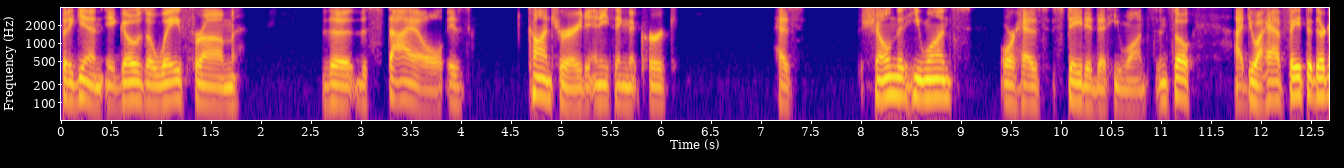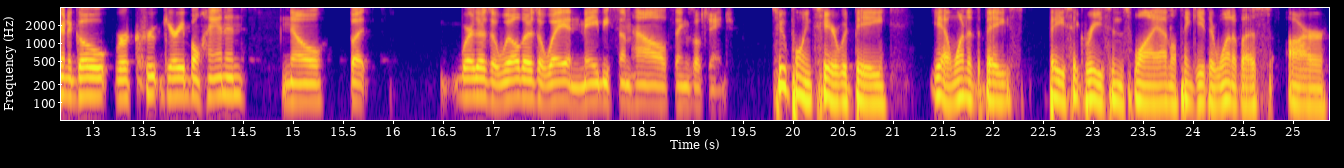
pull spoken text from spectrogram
but again, it goes away from the the style is contrary to anything that Kirk has shown that he wants or has stated that he wants. And so, I do I have faith that they're going to go recruit Gerry Bohanon? No, but where there's a will, there's a way, and maybe somehow things will change. Two points here would be, yeah, one of the base basic reasons why I don't think either one of us are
